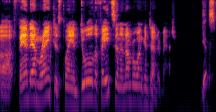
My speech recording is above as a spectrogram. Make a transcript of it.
uh, Fandom Ranked is playing Duel of the Fates in a number one contender match. Yes.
